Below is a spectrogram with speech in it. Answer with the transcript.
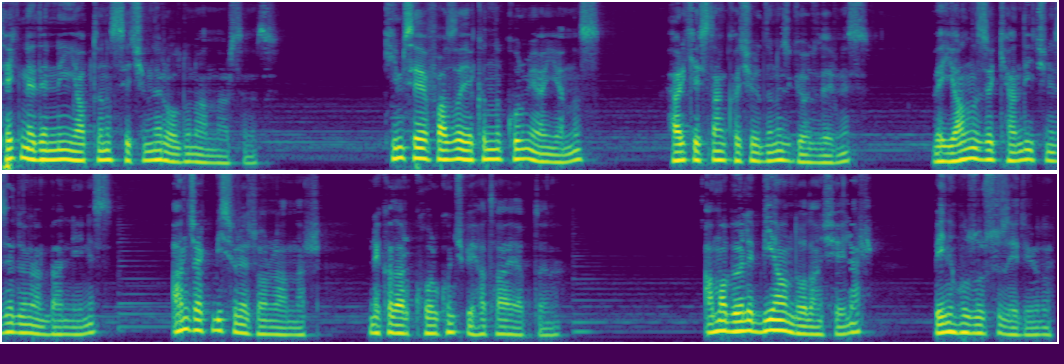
tek nedeninin yaptığınız seçimler olduğunu anlarsınız. Kimseye fazla yakınlık kurmayan yanınız, herkesten kaçırdığınız gözleriniz ve yalnızca kendi içinize dönen benliğiniz ancak bir süre sonra anlar ne kadar korkunç bir hata yaptığını. Ama böyle bir anda olan şeyler beni huzursuz ediyordu.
